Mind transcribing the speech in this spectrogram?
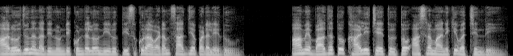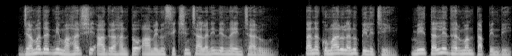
ఆ రోజున నది నుండి కుండలో నీరు తీసుకురావడం సాధ్యపడలేదు. ఆమె బాధతో ఖాళీ చేతుల్తో ఆశ్రమానికి వచ్చింది. జమదగ్ని మహర్షి ఆగ్రహంతో ఆమెను శిక్షించాలని నిర్ణయించారు. తన కుమారులను పిలిచి మీ తల్లి ధర్మం తప్పింది.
